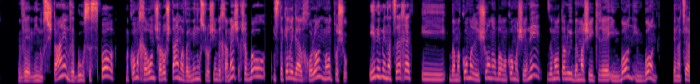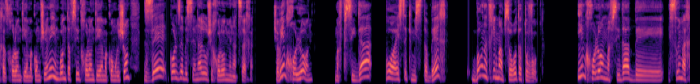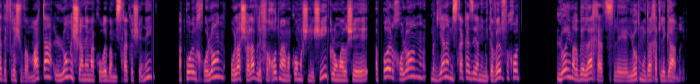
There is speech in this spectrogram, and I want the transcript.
ומינוס 2, ובורסה ספור, מקום אחרון 3-2 אבל מינוס 35. עכשיו בואו נסתכל רגע על חולון, מאוד פשוט. אם היא מנצחת, היא במקום הראשון או במקום השני, זה מאוד תלוי במה שיקרה עם בון, אם בון תנצח אז חולון תהיה מקום שני, אם בון תפסיד חולון תהיה מקום ראשון, זה, כל זה בסצנריו שחולון מנצחת. עכשיו אם חולון מפסידה פה העסק מסתבך, בואו נתחיל מהבשורות הטובות. אם חולון מפסידה ב-21 הפרש ומטה, לא משנה מה קורה במשחק השני, הפועל חולון עולה שלב לפחות מהמקום השלישי, כלומר שהפועל חולון מגיעה למשחק הזה, אני מקווה לפחות, לא עם הרבה לחץ להיות מודחת לגמרי.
